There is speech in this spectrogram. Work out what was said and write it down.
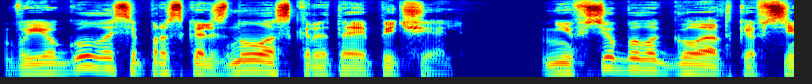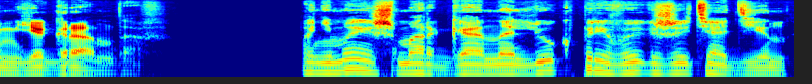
В ее голосе проскользнула скрытая печаль. Не все было гладко в семье Грандов. Понимаешь, Маргана, Люк привык жить один.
